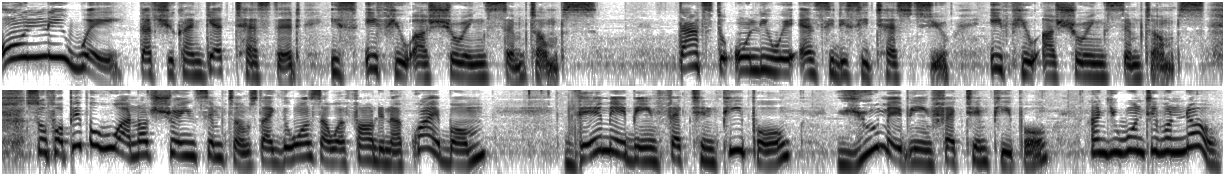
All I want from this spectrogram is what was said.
only way that you can get tested is if you are showing symptoms. That's the only way NCDC tests you if you are showing symptoms. So for people who are not showing symptoms, like the ones that were found in Akwa they may be infecting people, you may be infecting people, and you won't even know.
